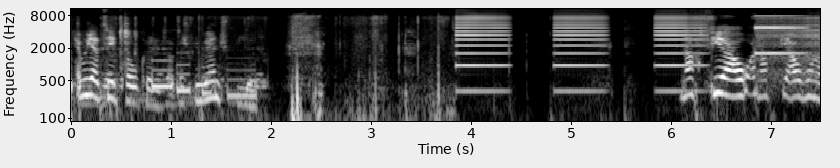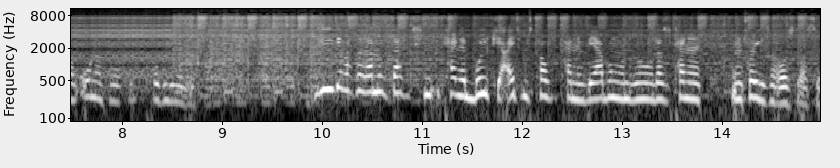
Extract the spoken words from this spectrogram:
Ich habe wieder 10 Tokens, also spielen wir ein Spiel. 4 auch, nach vier auch ohne, ohne Probleme gefahren. Die Liga, was daran ist, dass ich keine bulky Items kaufe, keine Werbung und so, dass ich keine Inventories rauslasse.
